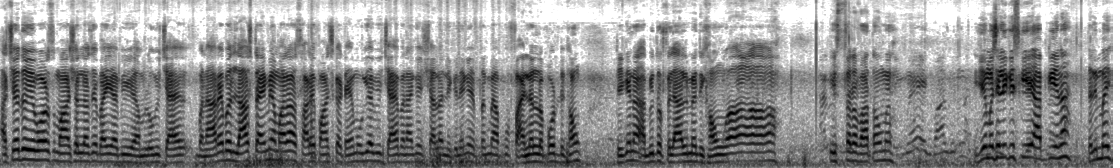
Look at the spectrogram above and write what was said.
अच्छा तो ये वर्ष माशाल्लाह से भाई अभी हम लोग चाय बना रहे हैं। बस लास्ट टाइम ही हमारा साढ़े पाँच का टाइम हो गया। अभी चाय बना के इंशाल्लाह निकलेंगे। जब तक मैं आपको फाइनल रिपोर्ट दिखाऊँ, ठीक है ना? अभी तो फ़िलहाल मैं दिखाऊँगा। इस तरफ़ आता हूँ मैं। ये मछली किसकी है? आपकी है ना? सलीम भाई?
